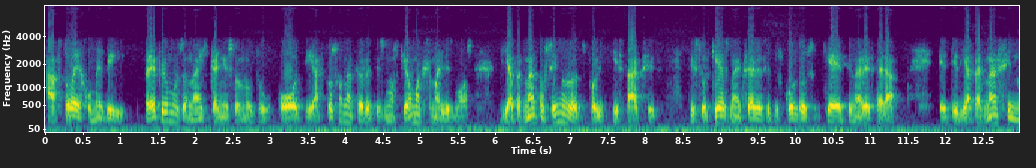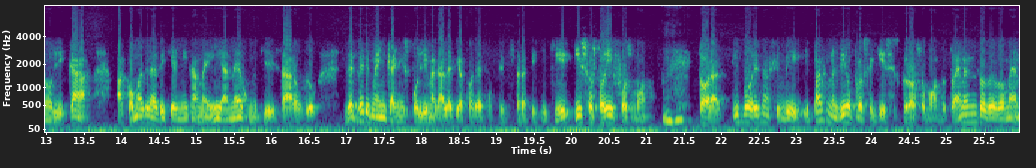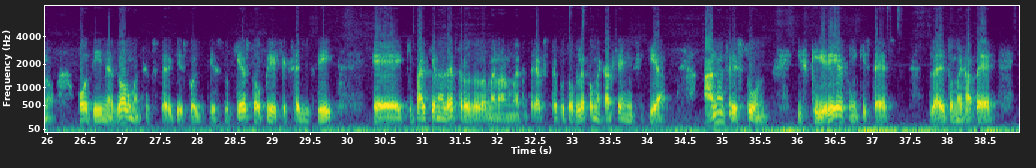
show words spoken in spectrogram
Αυτό έχουμε δει. Πρέπει όμως να έχει κανείς στο νου του ότι αυτός ο αναθεωρητισμός και ο μαξιμαλισμός διαπερνά το σύνολο της πολιτικής τάξης της Τουρκίας με εξαίρεση τους Κούρδους και την αριστερά ε, τη διαπερνά συνολικά, ακόμα δηλαδή και αν είχαμε ή αν έχουμε και Στάρογλου, δεν περιμένει κανείς πολύ μεγάλες διαφορές αυτή τη στρατηγική, ίσως το ύφος μόνο. Τώρα, τι μπορεί να συμβεί; Υπάρχουν δύο προσεγγίσεις γκρόσο μόνο. Το ένα είναι το δεδομένο ότι είναι δόγμα της εξωτερικής πολιτικής της Τουρκίας, το οποίο έχει εξελιχθεί ε, και υπάρχει και ένα δεύτερο δεδομένο, αν μου επιτρέψετε, που το βλέπω με κάποια ανησυχία. Αν αθρηστούν οι σκληροί εθνικιστές, δηλαδή το ΜΕΧΑΠ,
